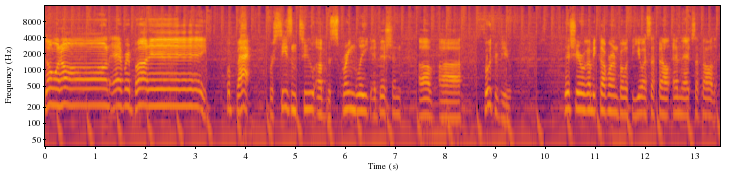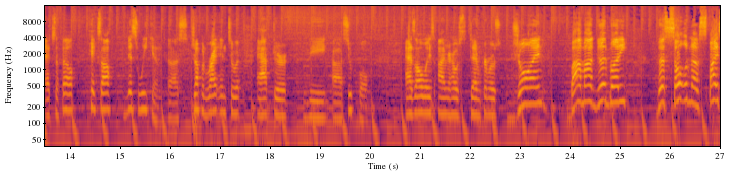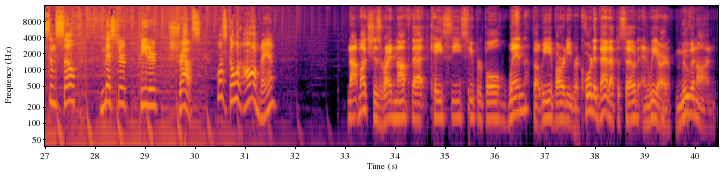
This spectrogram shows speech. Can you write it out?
Going on, everybody? We're back for season two of the Spring League edition of uh, Booth Review. This year, we're going to be covering both the USFL and the XFL. The XFL kicks off this weekend, uh, jumping right into it after the uh, Super Bowl. As always, I'm your host, Devin Primrose, joined by my good buddy, the Sultan of Spice himself, Mr. Peter Strauss. What's going on, man? Not much, just riding off that KC Super Bowl win, but we have already recorded that episode and we are moving on.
